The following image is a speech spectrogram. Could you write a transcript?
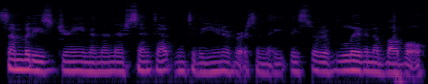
somebody's dream, and then they're sent out into the universe, and they they sort of live in a bubble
